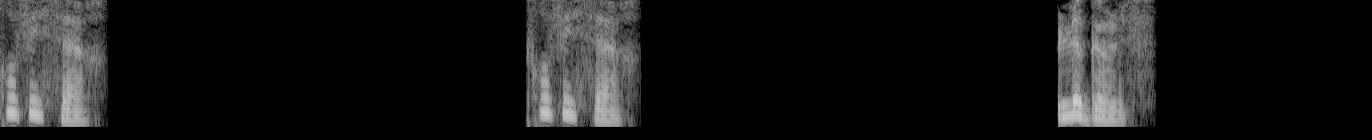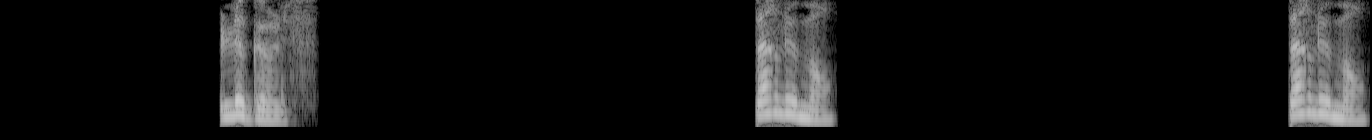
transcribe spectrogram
Professeur. Professeur. Le golf. Le golf. Parlement. Parlement.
